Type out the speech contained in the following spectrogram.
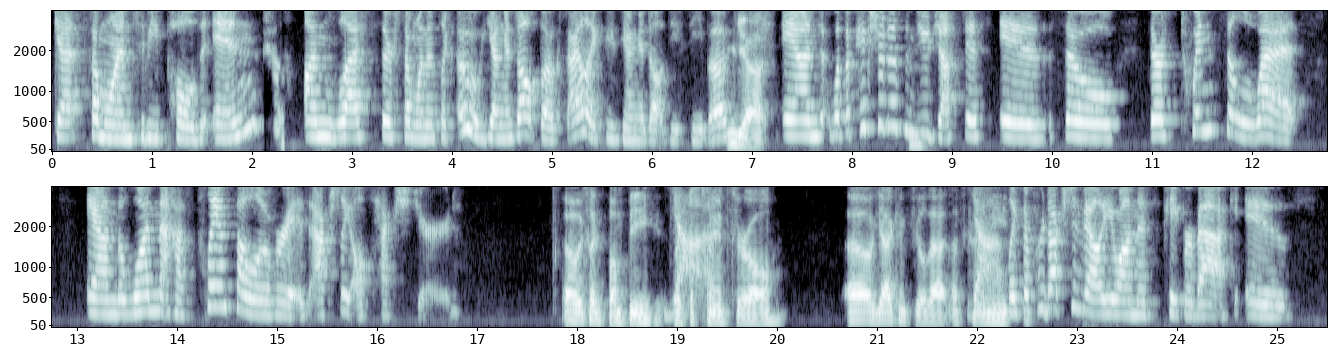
get someone to be pulled in, Sure. unless there's someone that's like, oh, young adult books. I like these young adult DC books. Yeah. And what the picture doesn't do justice is so there's twin silhouettes, and the one that has plants all over it is actually all textured. Oh, it's like bumpy. It's Like the plants are all. Oh yeah, I can feel that. That's kind of Yeah, neat. like the production value on this paperback is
